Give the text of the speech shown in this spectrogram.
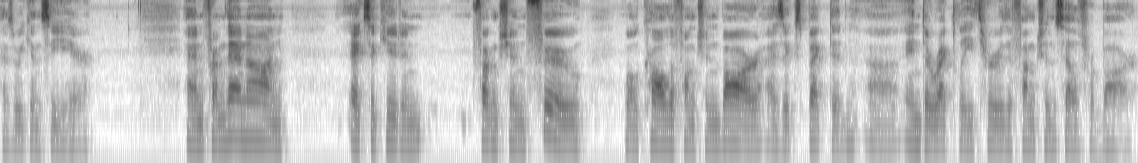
as we can see here. And from then on, executing function foo will call the function bar as expected uh, indirectly through the function cell for bar.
